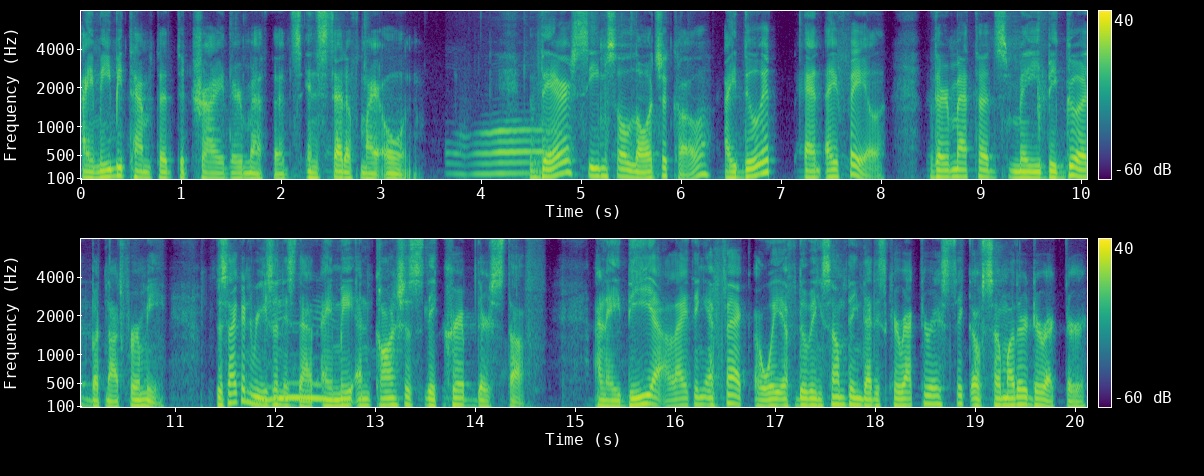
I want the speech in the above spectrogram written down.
I may be tempted to try their methods instead of my own. Oh. Theirs seems so logical. I do it and I fail. Their methods may be good, but not for me. The second reason is that I mm. may unconsciously crib their stuff. An idea, a lighting effect, a way of doing something that is characteristic of some other director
